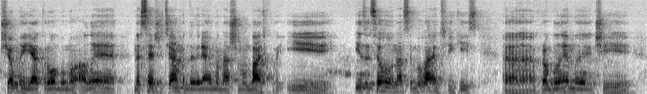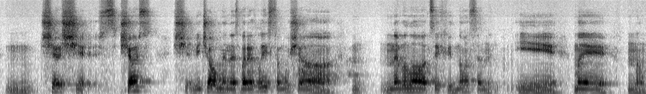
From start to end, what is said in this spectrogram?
що ми як робимо, але не все життя ми довіряємо нашому батьку. І із-за цього у нас і бувають якісь е, проблеми чи щось, що- від чого ми не збереглись, тому що не було цих відносин, і ми ну,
